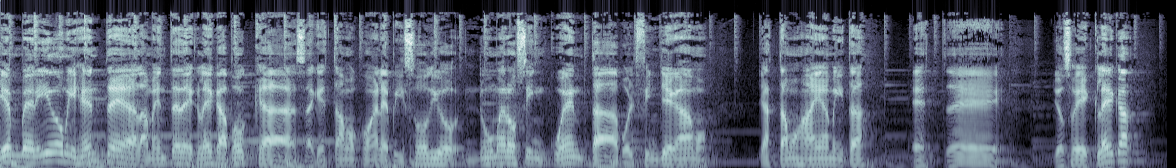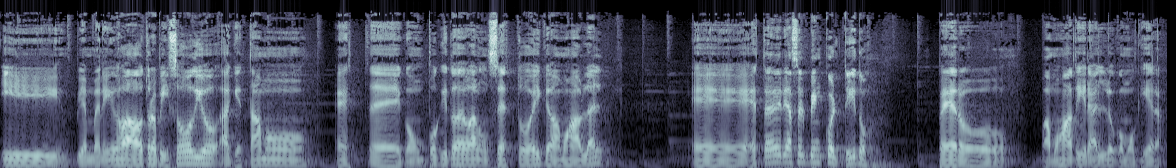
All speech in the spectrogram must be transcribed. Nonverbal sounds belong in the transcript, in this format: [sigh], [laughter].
Bienvenido mi gente a la mente de Cleca Podcast. Aquí estamos con el episodio número 50. Por fin llegamos. Ya estamos ahí a mitad. Este, yo soy Cleca y bienvenidos a otro episodio. Aquí estamos este, con un poquito de baloncesto hoy que vamos a hablar. Eh, este debería ser bien cortito, pero vamos a tirarlo como quiera.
